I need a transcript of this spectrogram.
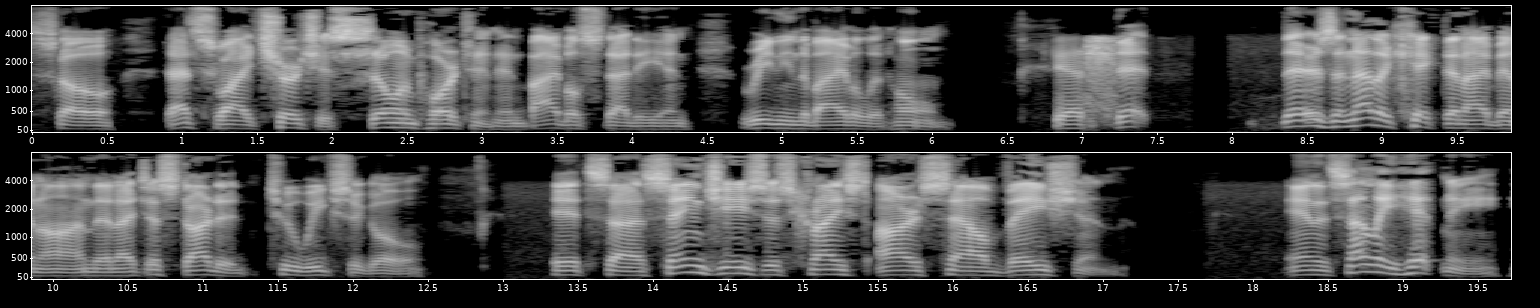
So that's why church is so important and Bible study and reading the Bible at home. Yes. That there's another kick that I've been on that I just started two weeks ago it's uh, Jesus Christ our salvation. And it suddenly hit me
